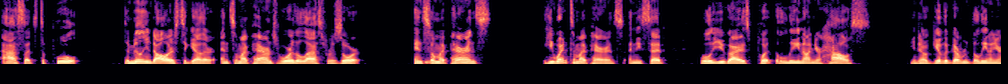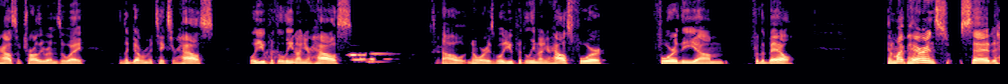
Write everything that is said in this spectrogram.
assets to pool the million dollars together, and so my parents were the last resort. And so hmm. my parents, he went to my parents and he said, "Will you guys put the lien on your house?" You know, give the government the lien on your house if Charlie runs away, then the government takes your house. Will you put the lien on your house. Oh, no worries. Well, you put the lien on your house for for the um for the bail. And my parents said,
